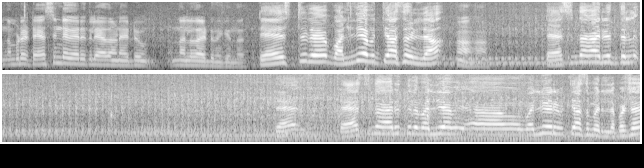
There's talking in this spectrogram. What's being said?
നമ്മുടെ ടേസ്റ്റിന്റെ കാര്യത്തിൽ ഏതാണ് ഏറ്റവും നല്ലതായിട്ട് നിൽക്കുന്നത്? ടേസ്റ്റിൽ വലിയ വ്യത്യാസമില്ല. ആ ആ. ടേസ്റ്റിന്റെ കാര്യത്തിൽ ടേസ്റ്റിന്റെ കാര്യത്തിൽ വലിയ വലിയൊരു വ്യത്യാസം വരില്ല. പക്ഷേ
